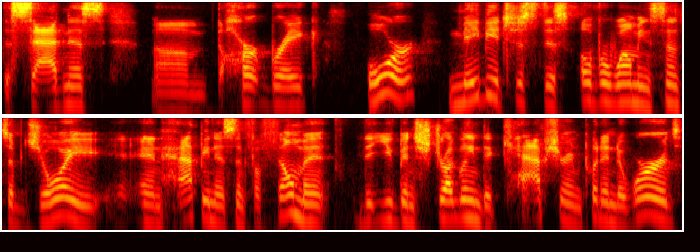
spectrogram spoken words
the sadness um, the heartbreak or maybe it's just this overwhelming sense of joy and happiness and fulfillment that you've been struggling to capture and put into words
